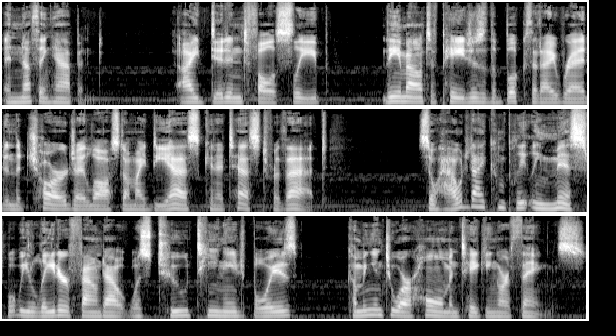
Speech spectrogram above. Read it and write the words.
and nothing happened. I didn't fall asleep. The amount of pages of the book that I read and the charge I lost on my DS can attest for that. So, how did I completely miss what we later found out was two teenage boys coming into our home and taking our things?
